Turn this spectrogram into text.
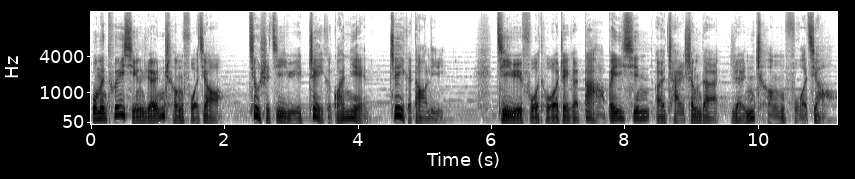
我们推行人成佛教，就是基于这个观念、这个道理，基于佛陀这个大悲心而产生的人成佛教。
